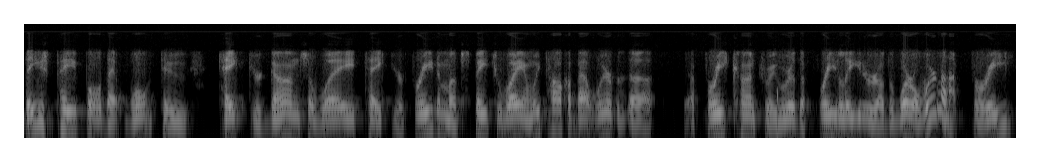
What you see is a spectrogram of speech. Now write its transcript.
these people that want to take your guns away, take your freedom of speech away, and we talk about we're the a free country. We're the free leader of the world. We're not free.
